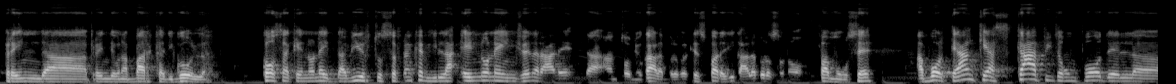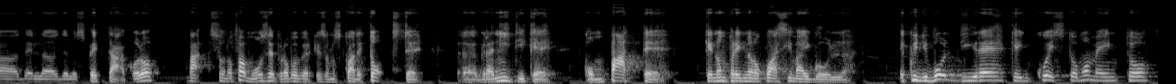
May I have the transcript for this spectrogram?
prenda, prende una barca di gol cosa che non è da Virtus Francavilla e non è in generale da Antonio Calabro, perché le squadre di Calabro sono famose, a volte anche a scapito un po' del, del, dello spettacolo, ma sono famose proprio perché sono squadre toste, eh, granitiche, compatte, che non prendono quasi mai gol. E quindi vuol dire che in questo momento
